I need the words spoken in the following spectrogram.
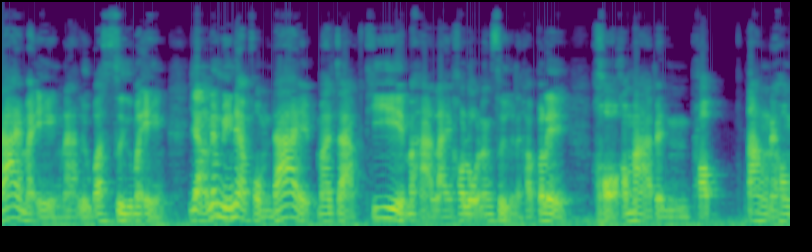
ได้มาเองนะหรือว่าซื้อมาเอง อย่างเล่มนี้เนี่ยผมได้มาจากที่มหาลัยเขาโลหนังสือนะครับก็เลยขอเข้ามาเป็นพร็อพตั้งในห้อง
